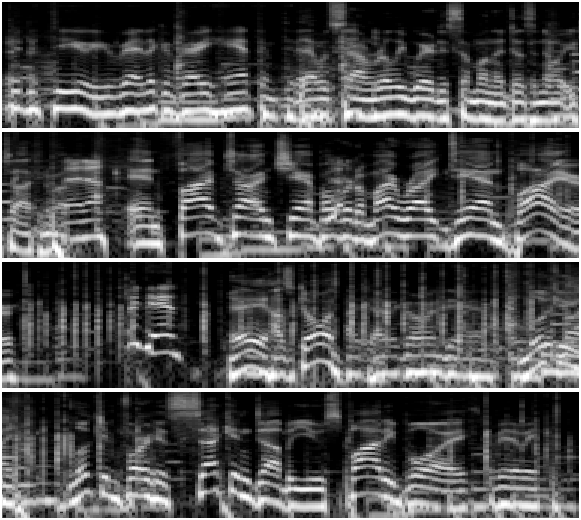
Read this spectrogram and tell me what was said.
Good to see you. You're very, looking very handsome today. That would sound really weird to someone that doesn't know what you're talking about. I know. And five time champ over to my right, Dan Beyer. Hey, Dan. Hey, how's it going? How's it going, Dan? Looking, night. looking for his second W, Spotty Boy. Could be the week.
